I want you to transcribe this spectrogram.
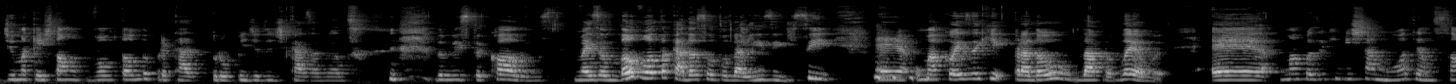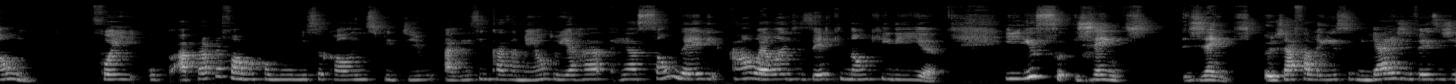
de uma questão voltando para o pedido de casamento do Mr. Collins, mas eu não vou tocar no assunto da Liz em si. É uma coisa que, para não dar problema, é uma coisa que me chamou a atenção foi a própria forma como o Mr. Collins pediu a Liz em casamento e a reação dele ao ela dizer que não queria. E isso, gente, gente, eu já falei isso milhares de vezes de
